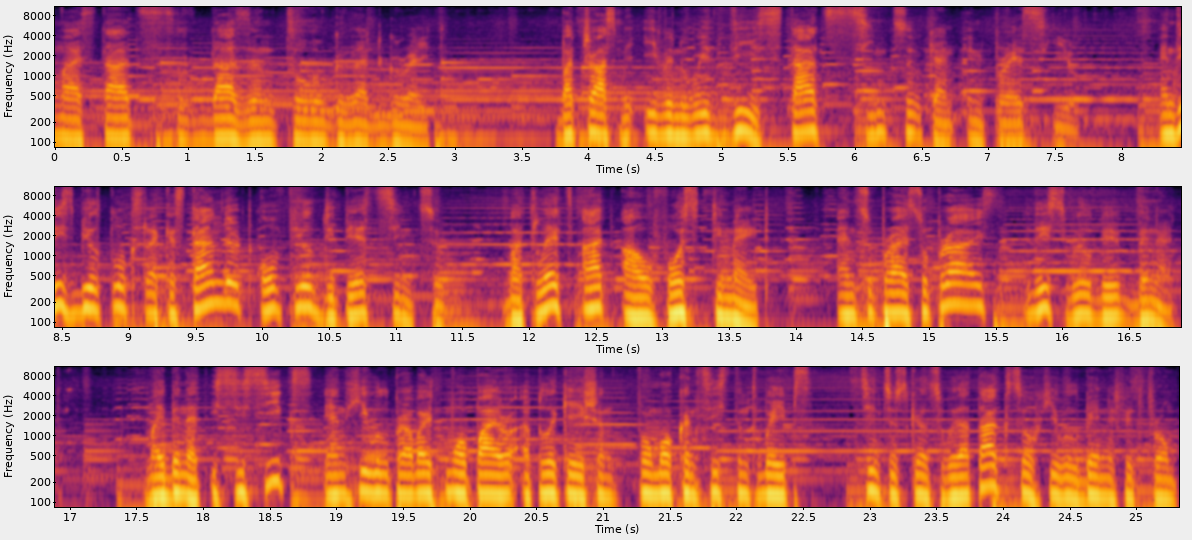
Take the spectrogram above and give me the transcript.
my stats doesn't look that great. But trust me, even with these stats, Xingqiu can impress you. And this build looks like a standard off-field DPS Xingqiu. But let's add our first teammate. And surprise surprise, this will be Bennett. My Bennett is C6 and he will provide more pyro application for more consistent waves, Xingqiu skills with attack so he will benefit from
